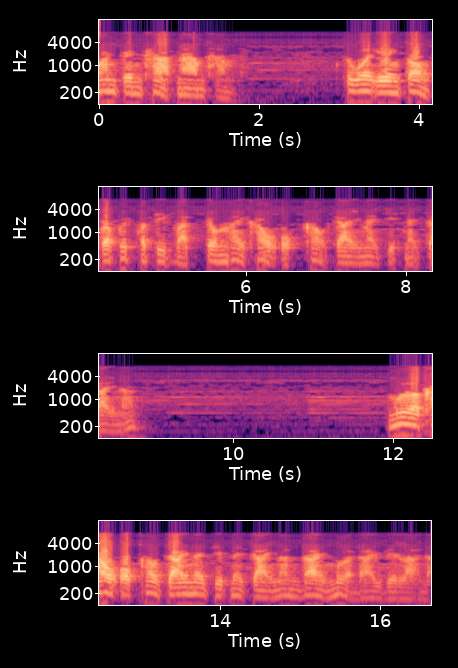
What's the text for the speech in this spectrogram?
มันเป็นธาตุนามธรรม ตัวเองต้องประพฤติปฏิบัติจนให้เข้าอกเข้าใจในจิตในใจนั้น เมื่อเข้าอกเข้าใจในจิตในใจนั้นได้เมื่อใดเวลาใด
